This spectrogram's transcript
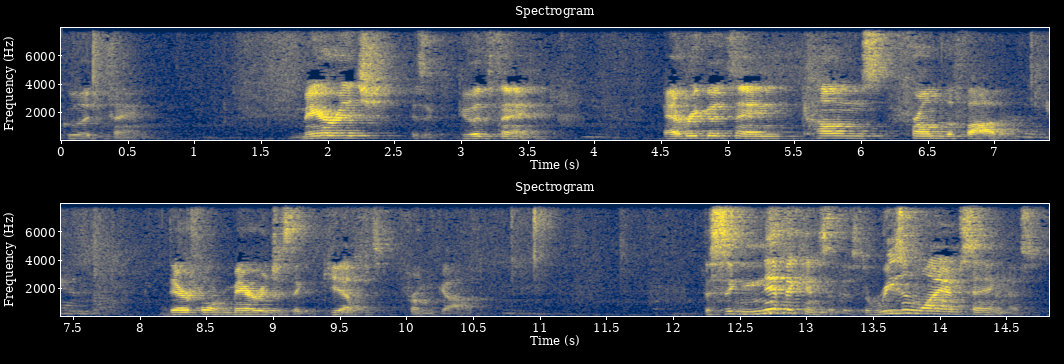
good thing. Marriage is a good thing. Every good thing comes from the Father. Yeah. Therefore, marriage is a gift from God. The significance of this, the reason why I'm saying this,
